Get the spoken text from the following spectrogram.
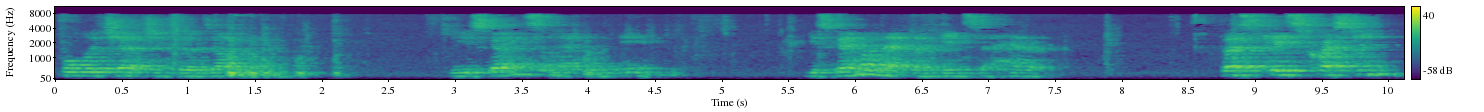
for the church in Philadelphia. He is going to let them in. He's going to let them into heaven. First kids question.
